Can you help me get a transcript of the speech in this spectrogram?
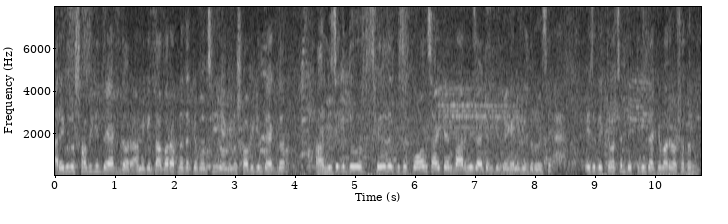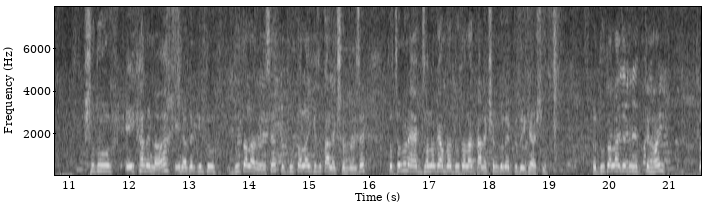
আর এগুলো সবই কিন্তু এক দর। আমি কিন্তু আবার আপনাদেরকে বলছি, এগুলো সবই কিন্তু এক দর। আর নিচে কিন্তু ছেলেদের কিছু পন্স আইটেম, বার্মিজ আইটেম কিন্তু এখানে কিন্তু রয়েছে। এই যে দেখতে পাচ্ছেন, দেখতে কিন্তু একেবারে অসাধারণ। শুধু এইখানে না, এনাদের কিন্তু দুতলা রয়েছে। তো দুতলায় কিছু কালেকশন রয়েছে। তো চলুন, এক ঝলকে আমরা দুতলার কালেকশনগুলো একটু দেখে আসি। তো দুতলায় যদি উঠতে হয়, তো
